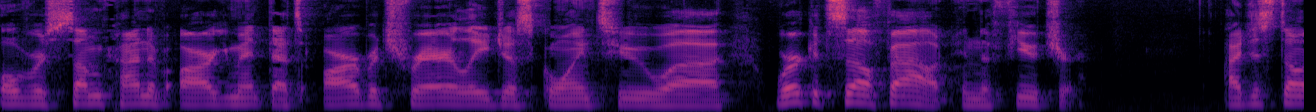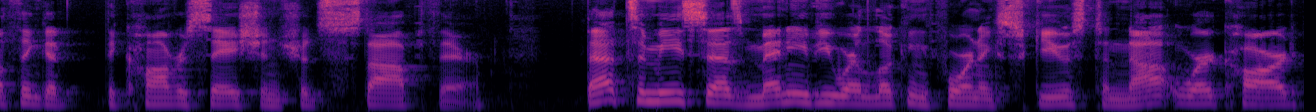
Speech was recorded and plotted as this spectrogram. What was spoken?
over some kind of argument that's arbitrarily just going to uh, work itself out in the future. I just don't think that the conversation should stop there. That to me says many of you are looking for an excuse to not work hard,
